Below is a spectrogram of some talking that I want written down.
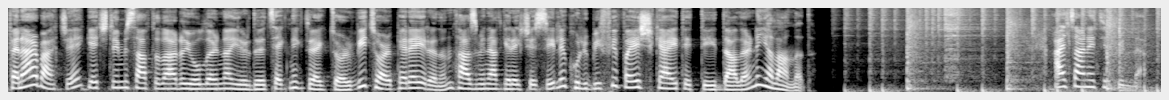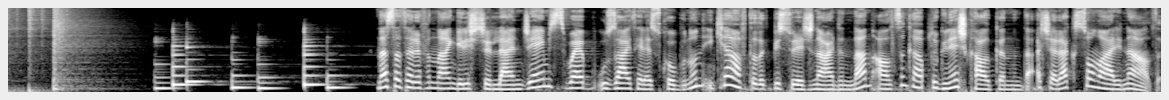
Fenerbahçe, geçtiğimiz haftalarda yollarını ayırdığı teknik direktör Vitor Pereira'nın tazminat gerekçesiyle kulübü FIFA'ya şikayet ettiği iddialarını yalanladı. Alternatif gündem NASA tarafından geliştirilen James Webb Uzay Teleskobu'nun iki haftalık bir sürecin ardından altın kaplı güneş kalkanını da açarak son halini aldı.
